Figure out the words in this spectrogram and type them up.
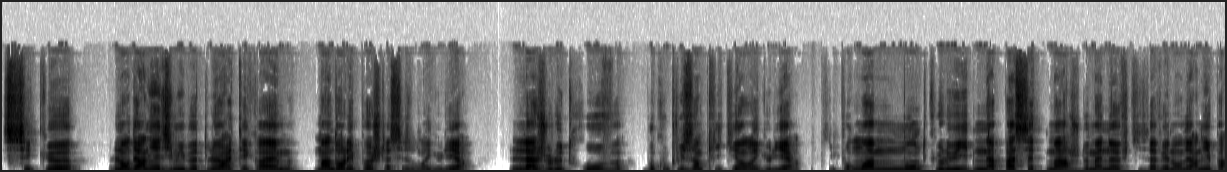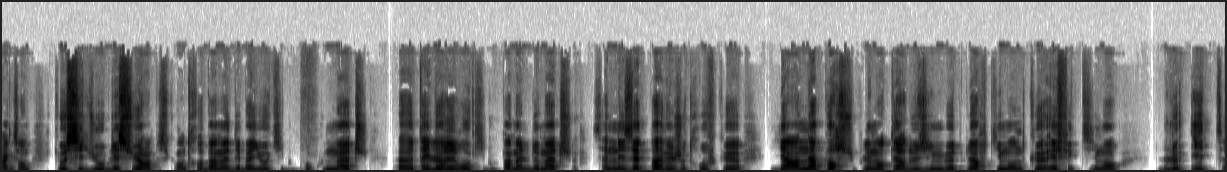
c'est que l'an dernier, Jimmy Butler était quand même main dans les poches la saison régulière. Là, je le trouve beaucoup plus impliqué en régulière qui pour moi montre que le Heat n'a pas cette marge de manœuvre qu'ils avaient l'an dernier, par exemple, qui est aussi dû aux blessures, hein, parce qu'entre Bama Debayo qui loupe beaucoup de matchs, euh, Tyler Hero qui loupe pas mal de matchs, ça ne les aide pas, mais je trouve qu'il y a un apport supplémentaire de Jimmy Butler qui montre que effectivement le Heat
